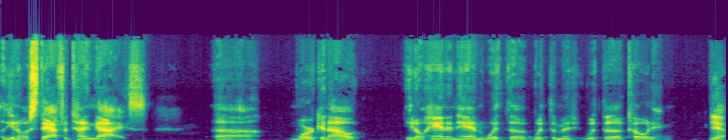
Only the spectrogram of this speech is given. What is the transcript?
you know, a staff of 10 guys uh working out, you know, hand in hand with the with the with the coding. Yeah.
